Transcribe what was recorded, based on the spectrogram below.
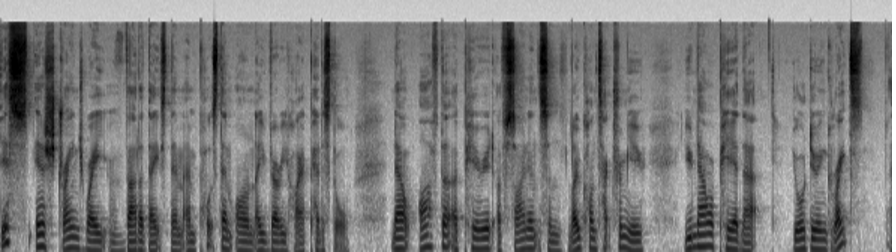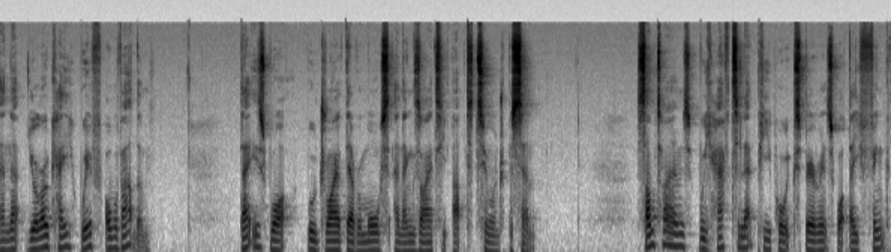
This, in a strange way, validates them and puts them on a very high pedestal. Now, after a period of silence and no contact from you, you now appear that you're doing great and that you're okay with or without them. That is what will drive their remorse and anxiety up to 200%. Sometimes we have to let people experience what they think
